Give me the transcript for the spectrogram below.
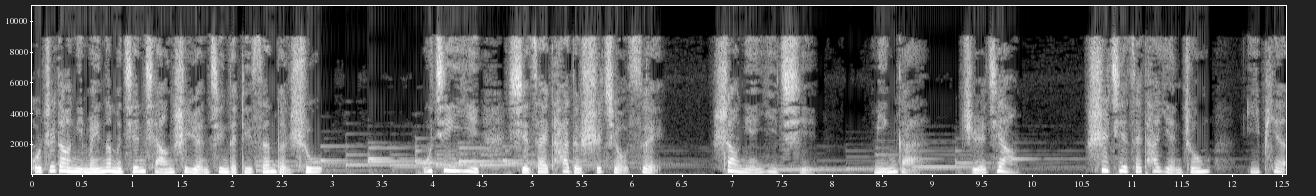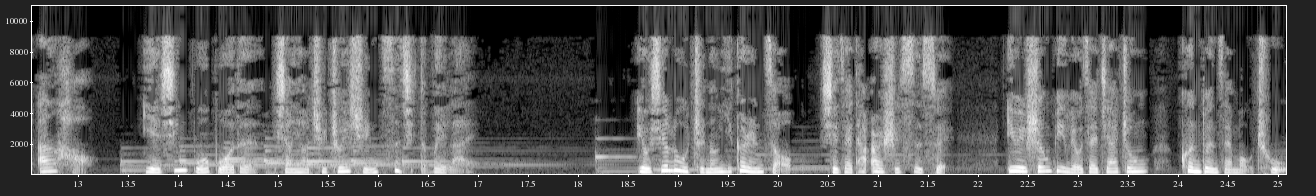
我知道你没那么坚强，是远近的第三本书。吴敬义写在他的十九岁，少年意气，敏感，倔强，世界在他眼中一片安好，野心勃勃的想要去追寻自己的未来。有些路只能一个人走，写在他二十四岁，因为生病留在家中，困顿在某处，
